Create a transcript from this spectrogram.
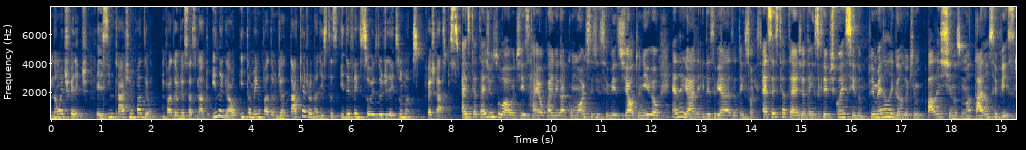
não é diferente. Ele se encaixa em um padrão, um padrão de assassinato ilegal e também um padrão de ataque a jornalistas e defensores dos direitos humanos. Fecha aspas. A estratégia usual de Israel para lidar com mortes de civis de alto nível é negar e desviar as atenções. Essa estratégia tem script conhecido, primeiro alegando que palestinos mataram civis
